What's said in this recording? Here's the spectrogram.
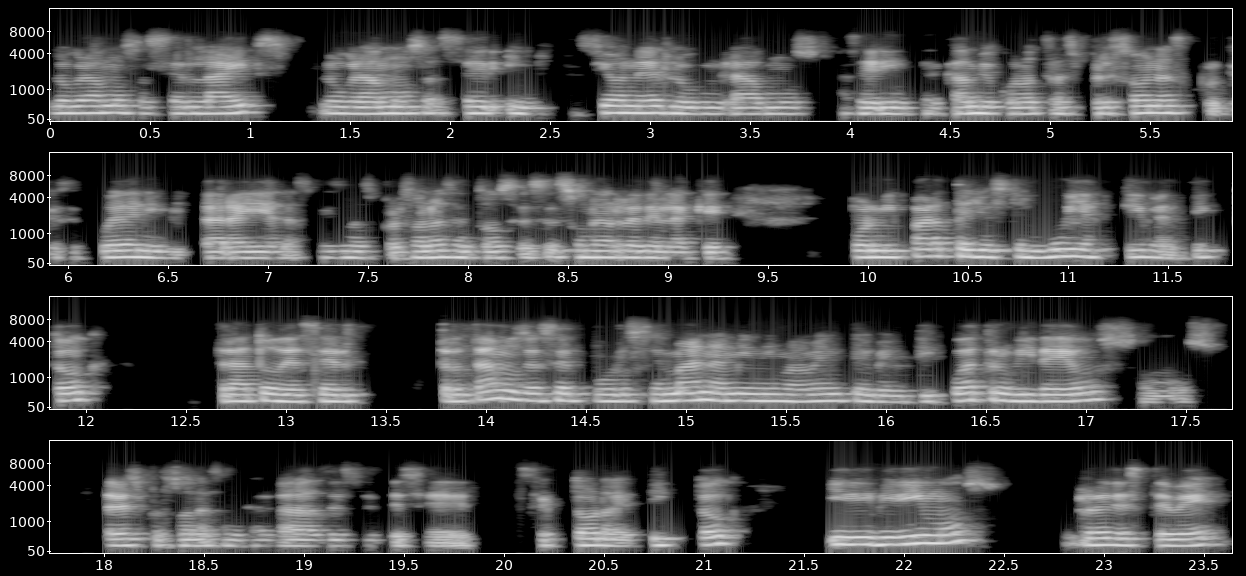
Logramos hacer lives, logramos hacer invitaciones, logramos hacer intercambio con otras personas porque se pueden invitar ahí a las mismas personas. Entonces es una red en la que por mi parte, yo estoy muy activa en TikTok. Trato de hacer, tratamos de hacer por semana mínimamente 24 videos. Somos tres personas encargadas de ese, sector de TikTok y dividimos redes TV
